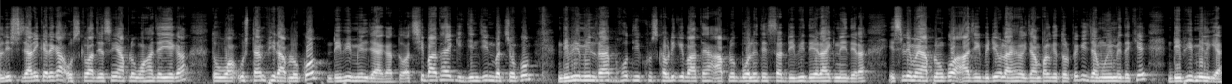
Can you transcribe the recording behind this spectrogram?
लिस्ट जारी करेगा। उसके बाद जैसे ही आप लोग वहाँ जाइएगा तो उस टाइम फिर आप लोग को डीवी मिल जाएगा। तो अच्छी बात है कि जिन जिन बच्चों को डीवी मिल रहा है, बहुत ही खुशखबरी की बात है। आप लोग बोले थे, सर डीवी दे रहा है कि नहीं दे रहा? इसलिए मैं आप लोगों को आज एक वीडियो लाया हूँ एग्ज़ाम्पल के तौर पर कि जमुई में देखिए डीवी मिल गया।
